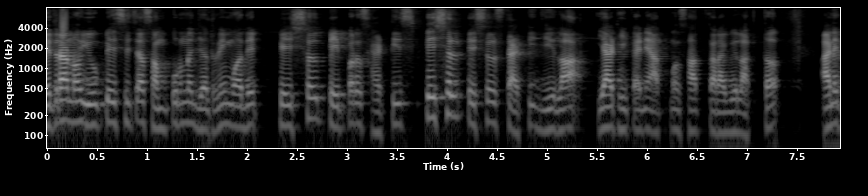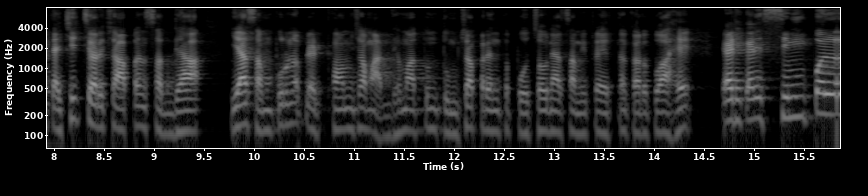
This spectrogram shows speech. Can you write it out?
मित्रांनो यू पी एस सीच्या संपूर्ण जर्नीमध्ये स्पेशल पेपरसाठी स्पेशल स्पेशल स्ट्रॅटेजीला या ठिकाणी आत्मसात करावी लागतं. आणि त्याची चर्चा आपण सध्या या संपूर्ण प्लॅटफॉर्मच्या माध्यमातून तुमच्यापर्यंत पोहोचवण्याचा मी प्रयत्न करतो आहे. या ठिकाणी सिंपल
